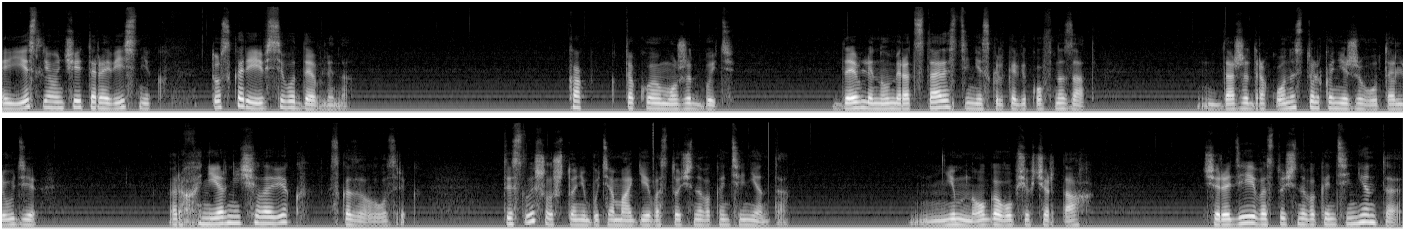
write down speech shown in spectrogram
И «Если он чей-то ровесник, то, скорее всего, Девлина». «Как такое может быть?» Девлин умер от старости несколько веков назад. Даже драконы столько не живут, а люди... Рхнер не человек, сказал Озрик. Ты слышал что-нибудь о магии Восточного континента? Немного в общих чертах. Чародеи Восточного континента,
